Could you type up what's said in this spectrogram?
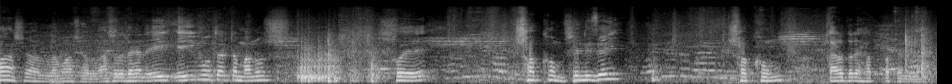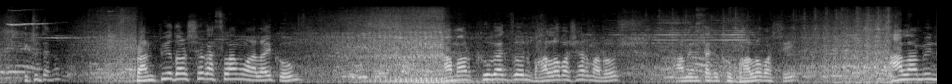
মাশাআল্লাহ মাশাআল্লাহ। আসলে দেখেন, এই এই মতো একটা মানুষ হয়ে সক্ষম, সে নিজেই সক্ষম, কারও দ্বারা হাত পাতেন না। একটু দেখেন। প্রাণপ্রিয় দর্শক, আসসালামু আলাইকুম। আমার খুব একজন ভালোবাসার মানুষ, আমি তাকে খুব ভালোবাসি। আলামিন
